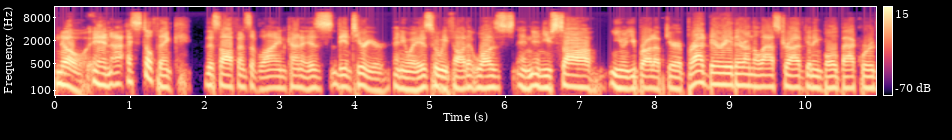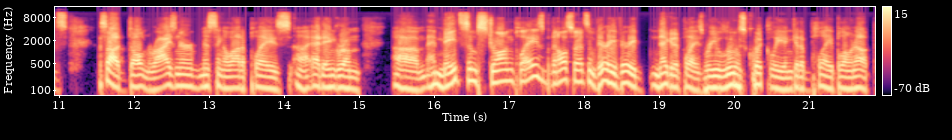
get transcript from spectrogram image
No. And I, still think this offensive line kind of is the interior anyway, is who we thought it was. And and you saw, you know, you brought up Garrett Bradbury there on the last drive getting bowled backwards. I saw Dalton Risner missing a lot of plays. Uh, Ed Ingram um, made some strong plays, but then also had some very, very negative plays where you lose quickly and get a play blown up.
